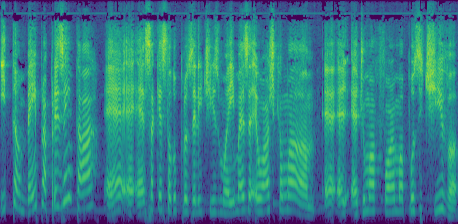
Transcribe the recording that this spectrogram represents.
e também para apresentar é, é, essa questão do proselitismo aí, mas eu acho que é uma é, é, é de uma forma positiva.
